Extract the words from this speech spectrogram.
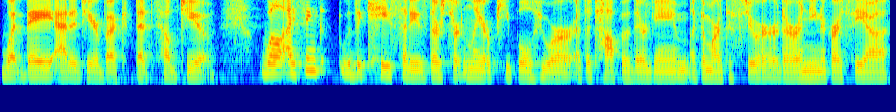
what they added to your book that's helped you? Well, I think with the case studies, there certainly are people who are at the top of their game, like a Martha Stewart or a Nina Garcia.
